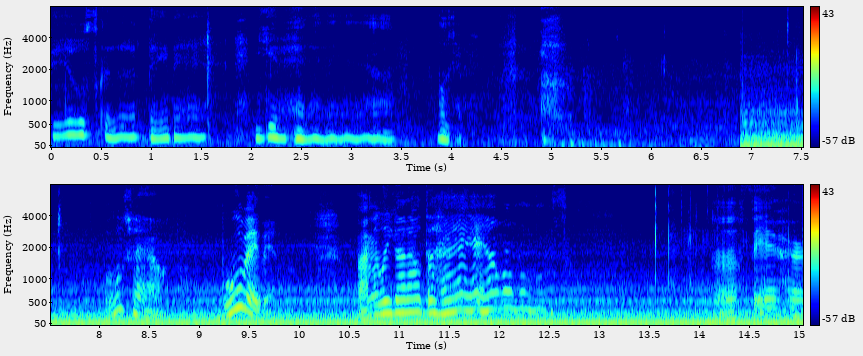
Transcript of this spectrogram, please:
feels good, baby. Yeah. Look at it. Oh, child. Boo, baby. Finally got out the house. Uh, fed her,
